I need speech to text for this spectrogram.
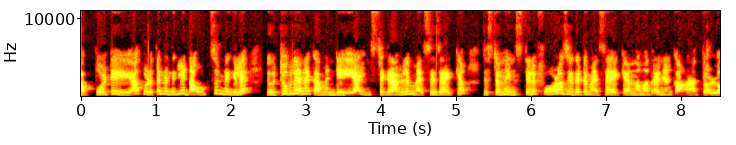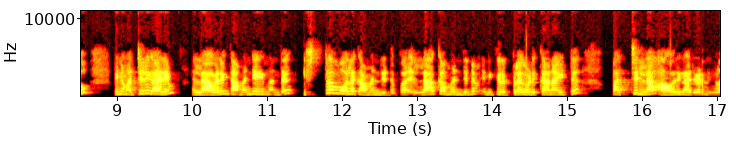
സപ്പോർട്ട് ചെയ്യുക. കൂടെ തന്നെ എന്തെങ്കിലും ഡൗട്ട്സ് ഉണ്ടെങ്കിൽ യൂട്യൂബിൽ തന്നെ കമന്റ് ചെയ്യുക. ഇൻസ്റ്റാഗ്രാമിലും മെസ്സേജ് അയക്കാം. ജസ്റ്റ് ഒന്ന് ഇൻസ്റ്റയിൽ ഫോളോ ചെയ്തിട്ട് മെസ്സേജ് അയക്കാം എന്നാൽ മാത്രമേ ഞാൻ കാണത്തുള്ളൂ. പിന്നെ മറ്റൊരു കാര്യം എല്ലാവരും കമന്റ് ചെയ്യുന്നുണ്ട്. ഇഷ്ടം പോലെ കമന്റ് ഉണ്ട്. ഇപ്പൊ എല്ലാ കമന്റിനും എനിക്ക് റിപ്ലൈ കൊടുക്കാനായിട്ട് പറ്റില്ല. ആ ഒരു കാര്യം നിങ്ങൾ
